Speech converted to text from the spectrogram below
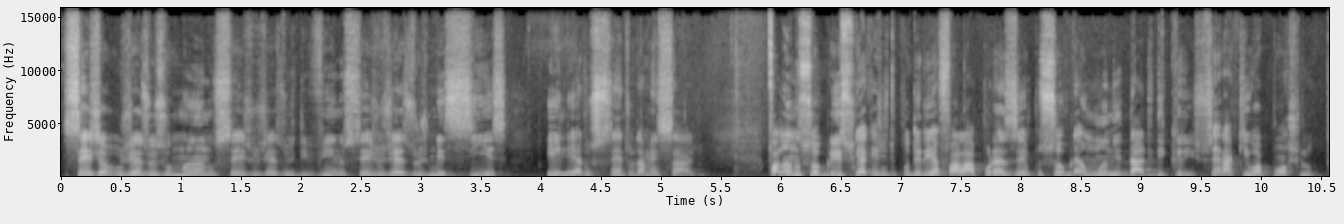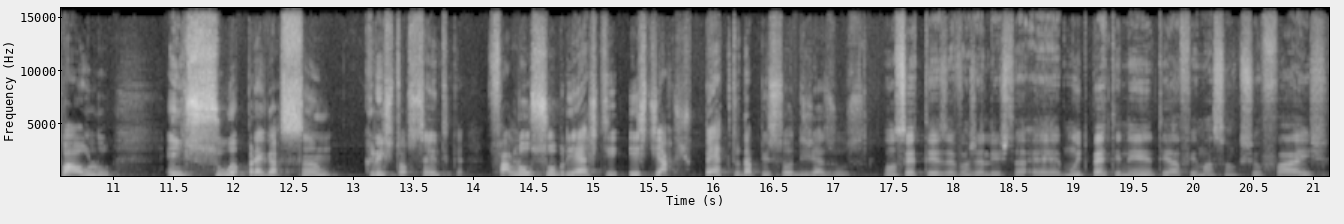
Seja o Jesus humano, seja o Jesus divino, seja o Jesus Messias, ele era o centro da mensagem. Falando sobre isso, o que, é que a gente poderia falar, por exemplo, sobre a humanidade de Cristo? Será que o apóstolo Paulo, em sua pregação, cristocêntrica, falou sobre este, este aspecto da pessoa de Jesus? Com certeza, evangelista. É muito pertinente a afirmação que o senhor faz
